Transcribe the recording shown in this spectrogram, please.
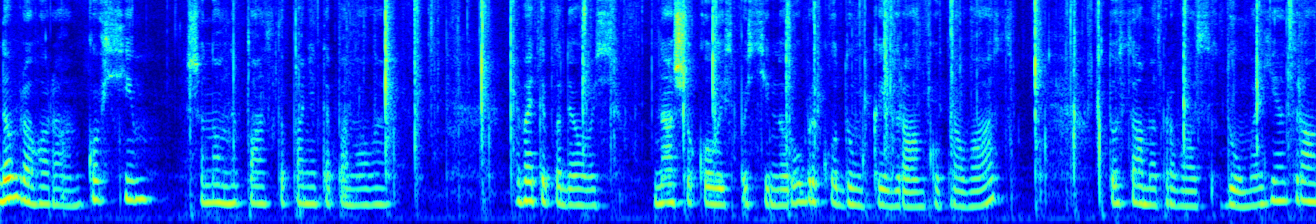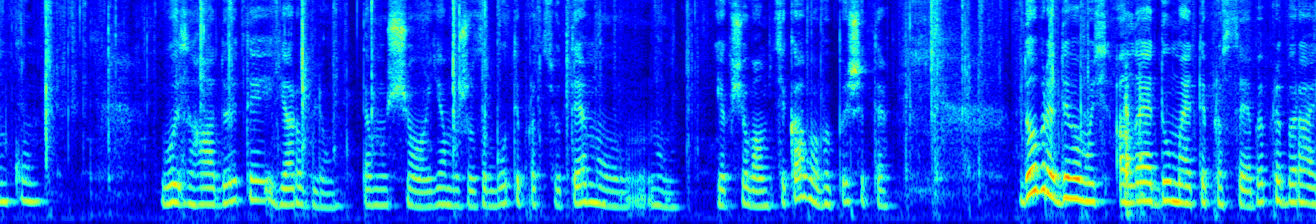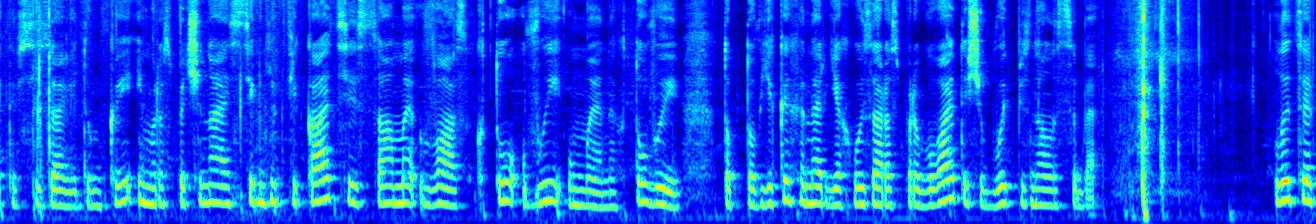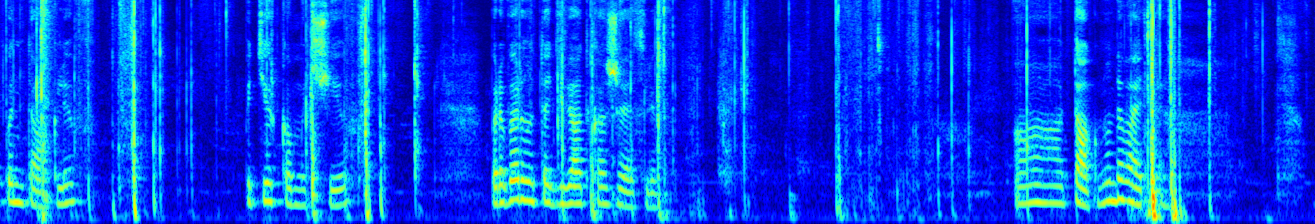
Доброго ранку всім, шановне панство, пані та панове. Давайте подивимось нашу колись постійну рубрику Думки зранку про вас. Хто саме про вас думає зранку? Ви згадуєте, я роблю. Тому що я можу забути про цю тему. Ну, якщо вам цікаво, ви пишете. Добре, дивимось, але думайте про себе, прибирайте всі зайві думки, і ми розпочинаємо з сигніфікації саме вас. Хто ви у мене, хто ви? Тобто в яких енергіях ви зараз перебуваєте, щоб ви пізнали себе. Лицар Пентаклів, п'ятірка мечів, перевернута дев'ятка жезлів. А, так, ну давайте.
